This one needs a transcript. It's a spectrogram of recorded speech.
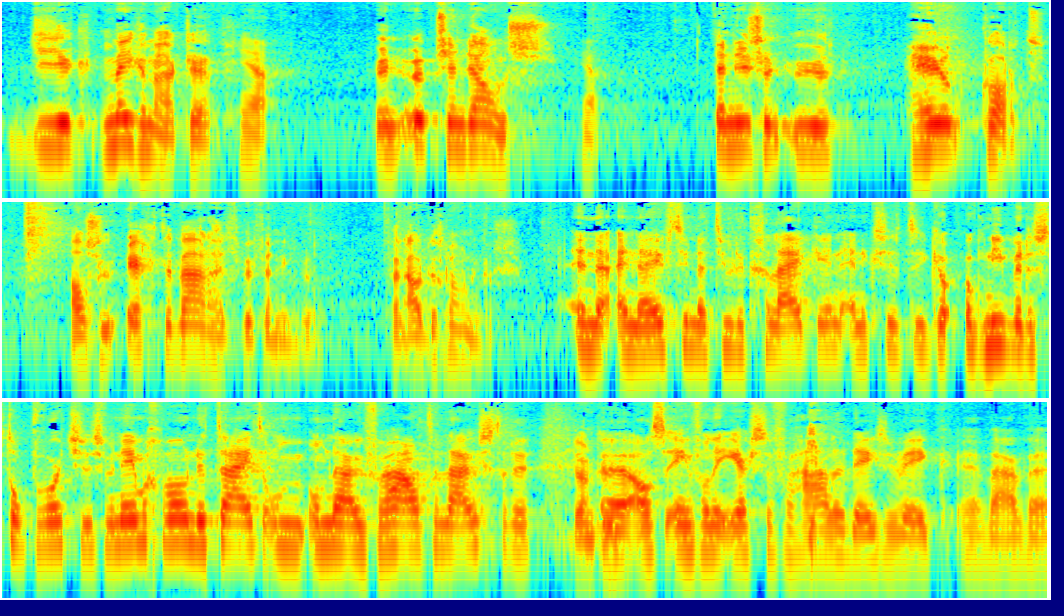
die ik meegemaakt heb. Ja. Ups en downs. Ja. Dan is een uur heel kort. Als u echt de waarheidsbevinding wil. Van oude Groningers. En, eh, en daar heeft u natuurlijk gelijk in. En ik zit natuurlijk ook niet met een stopwoordje. Dus we nemen gewoon de tijd om, om naar uw verhaal te luisteren. Dank u. eh, als een van de eerste verhalen deze week eh, waar we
